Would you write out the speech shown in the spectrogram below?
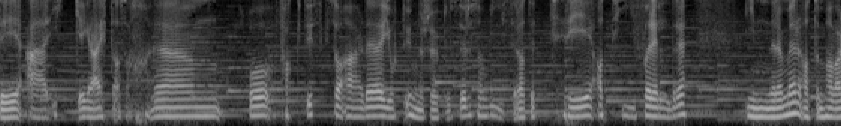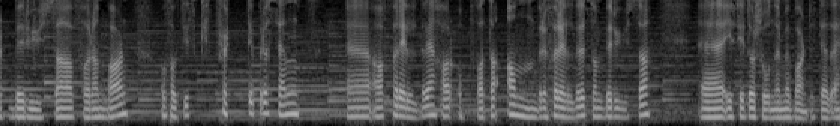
det er ikke greit, altså. Eh, og faktisk så er det gjort undersøkelser som viser at tre av ti foreldre innrømmer at de har vært berusa foran barn, og faktisk 40 eh, av foreldre har oppfatta andre foreldre som berusa eh, i situasjoner med barn til stede.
